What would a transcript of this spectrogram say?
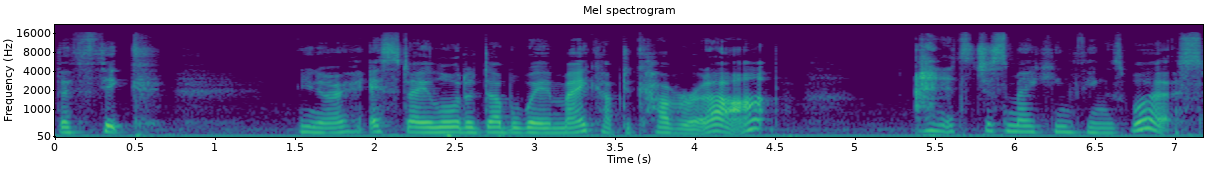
the thick, you know, Estee Lauder double wear makeup to cover it up. And it's just making things worse.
